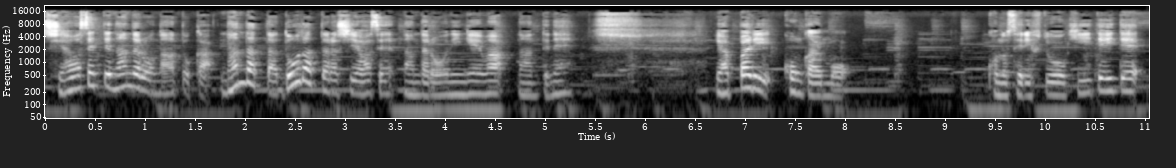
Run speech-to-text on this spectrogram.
幸せってなんだろうなとか何だったどうだったら幸せなんだろう人間はなんてねやっぱり今回もこのセリフを聞いていて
